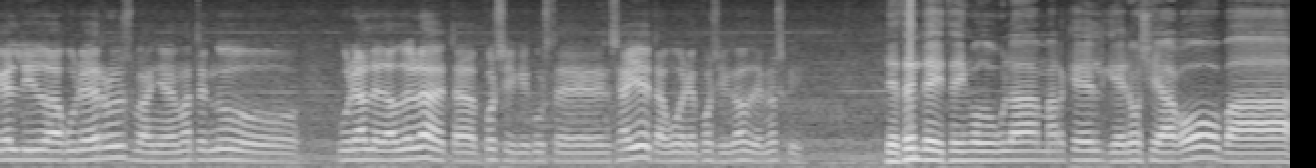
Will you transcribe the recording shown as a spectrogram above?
geldi doa gure erruz, baina ematen du gure alde daudela, eta posik ikusten zaie, eta gure posik gaude, noski. Dezente hitz egingo dugula, Markel, geroxeago, ba,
